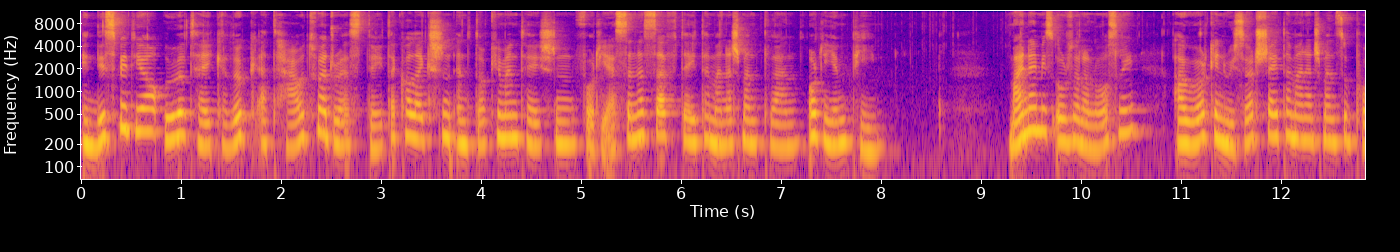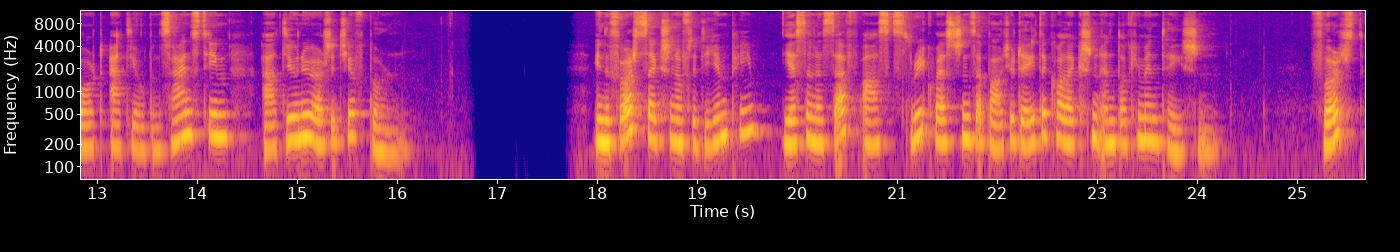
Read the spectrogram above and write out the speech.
In this video we will take a look at how to address data collection and documentation for the SNSF Data Management Plan or DMP. My name is Ursula Losli. I work in Research Data Management Support at the Open Science team at the University of Bern. In the first section of the DMP, the SNSF asks three questions about your data collection and documentation. First,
